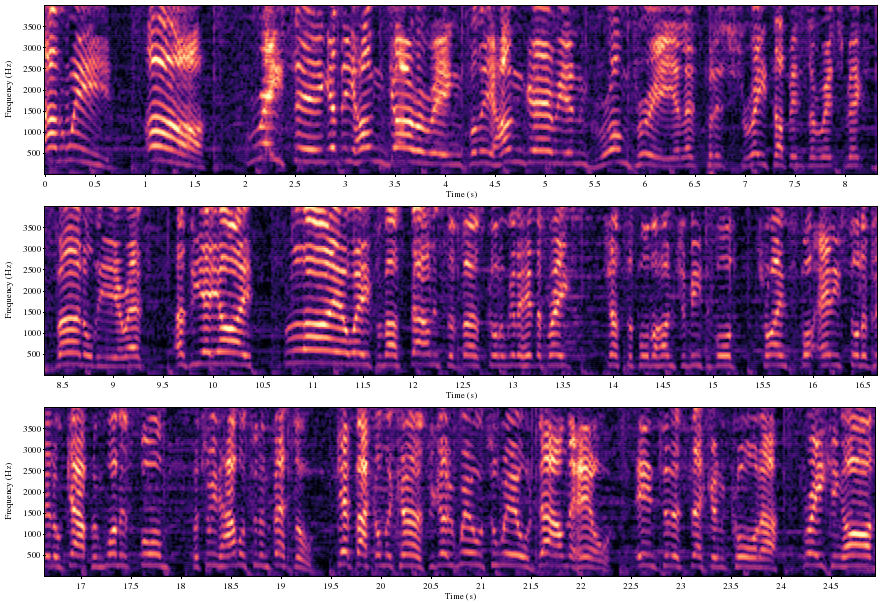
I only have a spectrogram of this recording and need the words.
and we are racing at the Hungaroring for the Hungarian Grand Prix. And let's put it straight up into Rich Mix, burn all the ERS as the AI fly away from us down into the first corner. We're going to hit the brakes just before the 100 meter board. Try and spot any sort of little gap. And one is formed between Hamilton and Vettel. Get back on the curves. We go wheel to wheel down the hill into the second corner. Braking hard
